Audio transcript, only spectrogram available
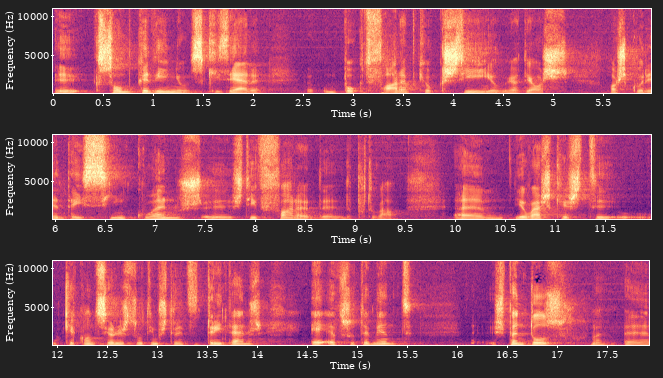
eh, que sou um bocadinho, se quiser, um pouco de fora, porque eu cresci, eu, até aos, aos 45 anos eh, estive fora de, de Portugal. eu acho que este, o que aconteceu nestes últimos 30, 30 anos é absolutamente espantoso. É?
